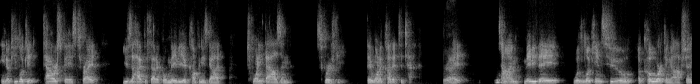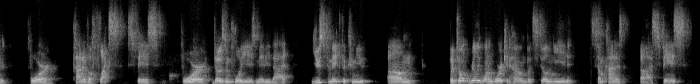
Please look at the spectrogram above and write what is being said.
you know, if you look at tower space, right, use a hypothetical, maybe a company's got 20,000 square feet. They want to cut it to 10, right? right? Time, maybe they would look into a co-working option for kind of a flex space for those employees maybe that used to make the commute um, but don't really want to work at home but still need some kind of uh, space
